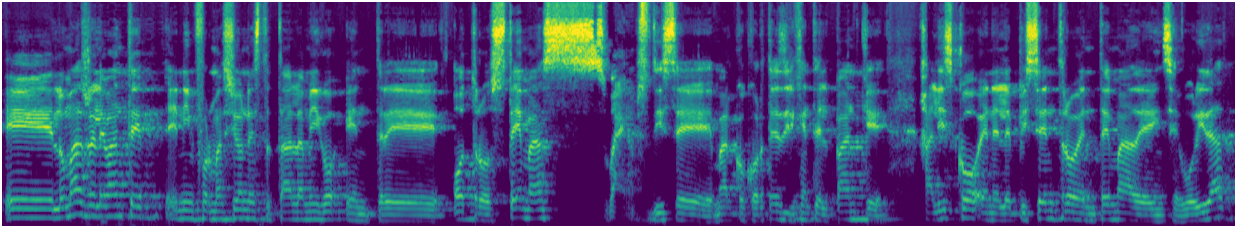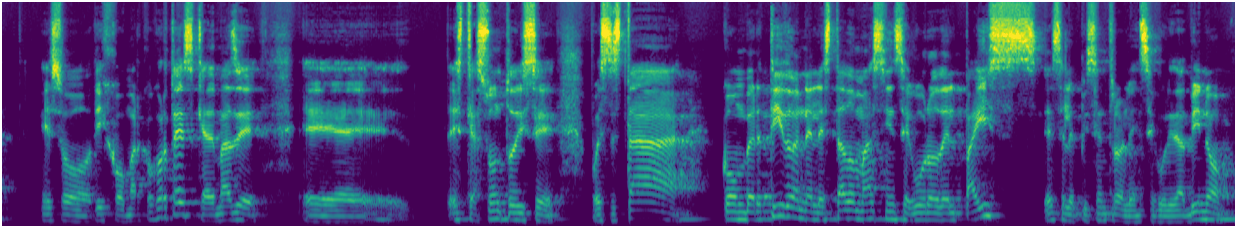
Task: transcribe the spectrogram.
Eh, lo más relevante en información estatal, amigo, entre otros temas, bueno, pues dice Marco Cortés, dirigente del PAN, que Jalisco en el epicentro en tema de inseguridad. Eso dijo Marco Cortés, que además de eh, este asunto, dice, pues está convertido en el estado más inseguro del país. Es el epicentro de la inseguridad. Vino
